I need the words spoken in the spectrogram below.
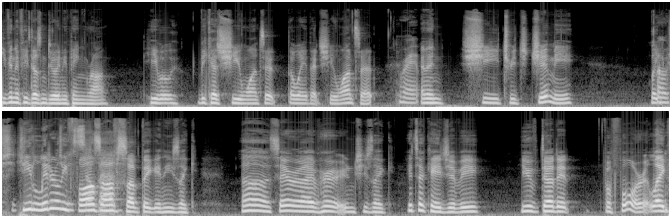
even if he doesn't do anything wrong. He will because she wants it the way that she wants it, right. and then she treats Jimmy. Like Oh, she he literally treats so falls off something, and he's like, "Oh, Sarah, I've hurt," and she's like, "It's okay, Jimmy. You've done it before. Like,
